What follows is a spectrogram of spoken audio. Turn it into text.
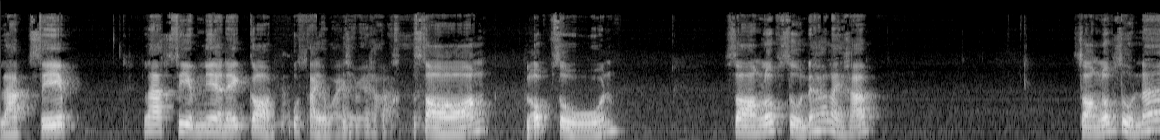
หลักสิบหลักสิบเนี่ยในกรอบที่ครูใส่ไว้ใช่ไหมครับคือสองลบศูนย์สองลบศูนย์ได้เท่าไหร่ครับสองลบศูนย์ได้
